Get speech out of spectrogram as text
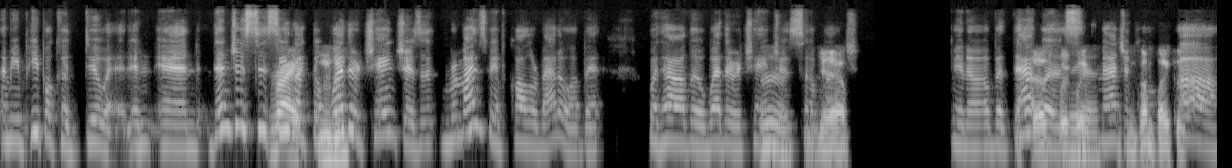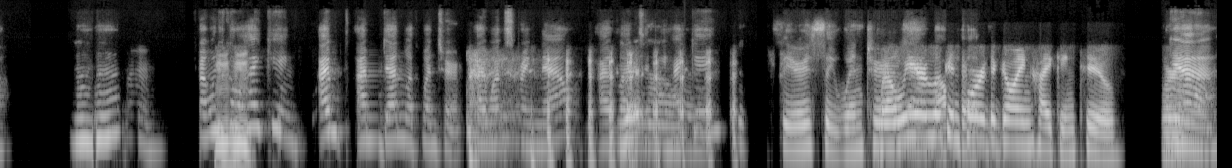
i mean people could do it and and then just to see Right. like the Mhm. weather changes it reminds me of colorado a bit with how the weather changes so Mm, yeah. much you know but that does was quickly in some magical places. ah Mm-hmm. mm. I want to go Mhm. hiking. I'm I'm done with winter. I want spring now. I'd like to be hiking. Seriously, winter. Well, we Yeah. are looking Outfit. forward to going hiking too. We're, Yeah.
